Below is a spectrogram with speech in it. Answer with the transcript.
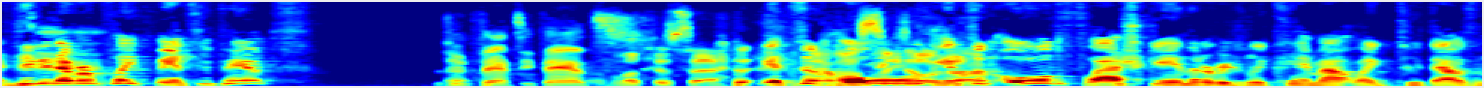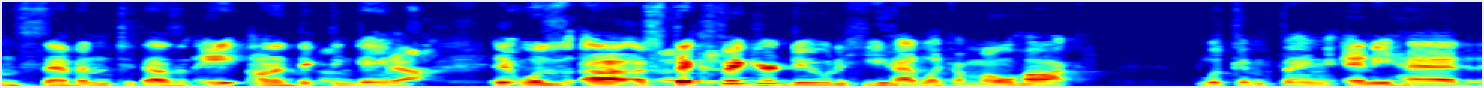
Did you never play Fancy Pants? Dude, Fancy Pants. What is that? It's an old. It's know. an old Flash game that originally came out like 2007, 2008 on Addicting Games. yeah. It was uh, a stick Okay. figure dude. He had like a mohawk looking thing, and he had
